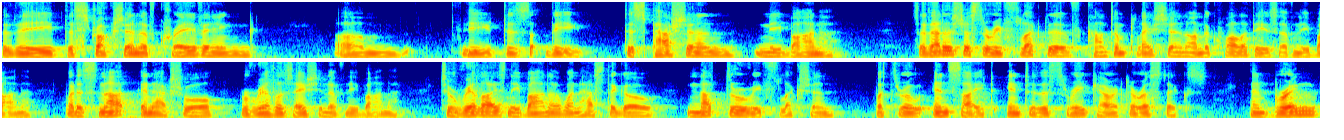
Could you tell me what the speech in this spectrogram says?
the destruction of craving, um, the, dis- the dispassion, nibbana. So that is just a reflective contemplation on the qualities of nibbana, but it's not an actual realization of nibbana. To realize nibbana, one has to go not through reflection, but through insight into the three characteristics and bring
